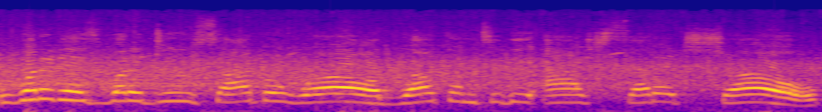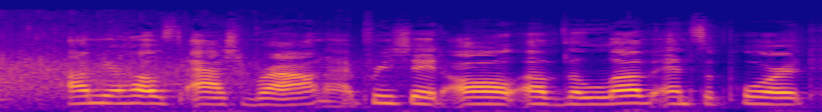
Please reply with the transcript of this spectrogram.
What it is, what it do, cyber world. Welcome to the Ash Said It Show. I'm your host, Ash Brown. I appreciate all of the love and support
